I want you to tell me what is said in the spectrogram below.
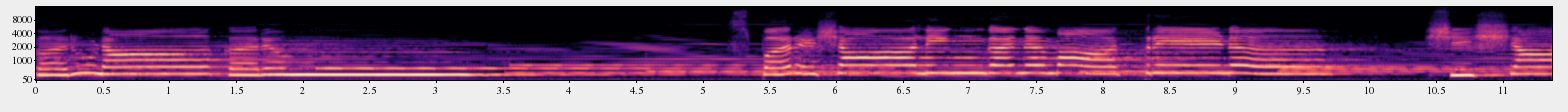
करुणाकरम्। स्पर्शालिङ्गनमात्रेण शिष्याज्ञानापहारकः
